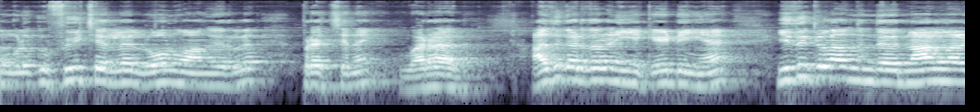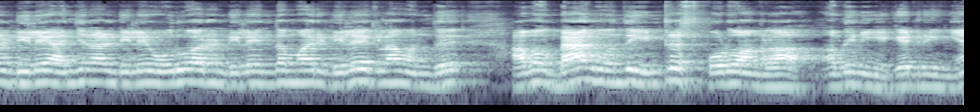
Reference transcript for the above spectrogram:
உங்களுக்கு ஃப்யூச்சரில் லோன் வாங்குறதுல பிரச்சனை வராது. அதுக்கு அடுத்தது நீங்கள் கேட்டீங்க. இதுக்கெல்லாம் இந்த நாலு நாள் டிலே அஞ்சு நாள் டிலே ஒரு வாரம் டிலே இந்த மாதிரி டிலேக்கெலாம் வந்து அவங்க பேங்க் வந்து இன்ட்ரெஸ்ட் போடுவாங்களா அப்படின்னு நீங்கள் கேட்டிருக்கீங்க.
